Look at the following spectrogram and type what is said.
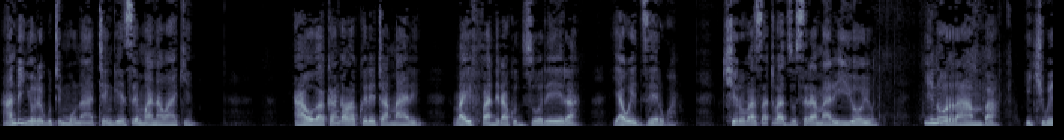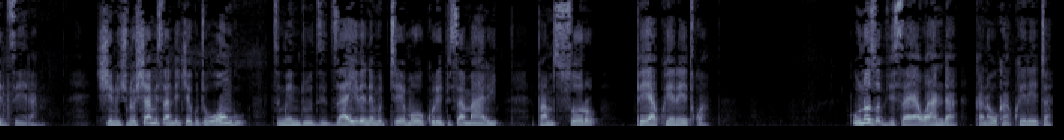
Handi nyore kuti munhu atengese mwana wake. Avo vakanga vakwereta mari vaifanira kudzorera yawedzerwa. Chero vasati vadzosera mari iyoyo inoramba ichiwedzera. Chinhu chinoshamisa ndechekuti hongu dzimwe ndudzi dzaive nemutemo wokuripisa mari pamusoro peyakweretwa. Unozobvisa yawanda kana ukakwereta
